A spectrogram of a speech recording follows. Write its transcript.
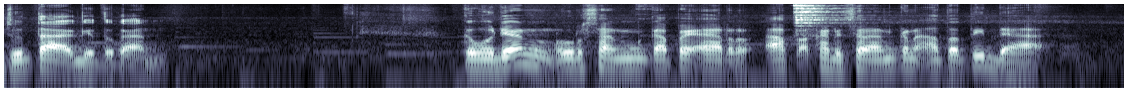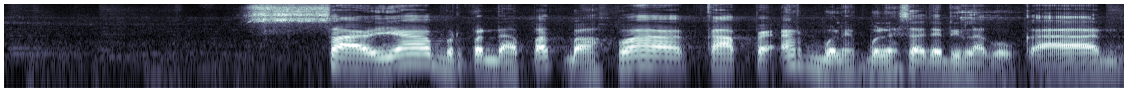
juta gitu kan kemudian urusan KPR apakah disarankan atau tidak saya berpendapat bahwa KPR boleh-boleh saja dilakukan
